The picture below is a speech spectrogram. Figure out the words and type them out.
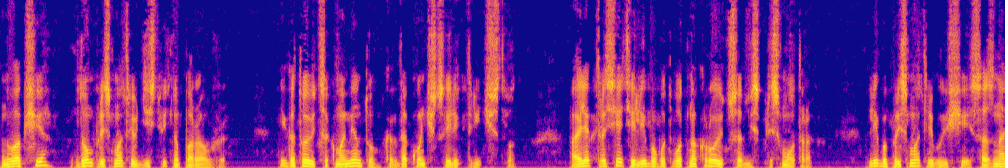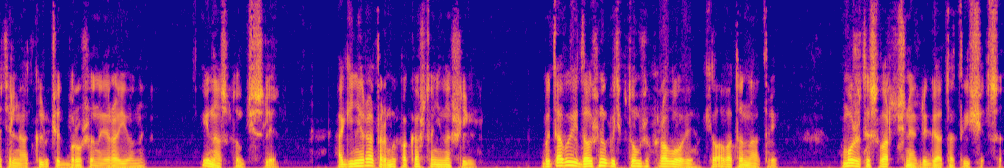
Но вообще, дом присматривать действительно пора уже и готовиться к моменту, когда кончится электричество. А электросети либо вот-вот накроются без присмотра, либо присматривающие сознательно отключат брошенные районы. И нас в том числе. А генератор мы пока что не нашли. Бытовые должны быть в том же Фролове, киловатта на три. Может и сварочный агрегат отыщется.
